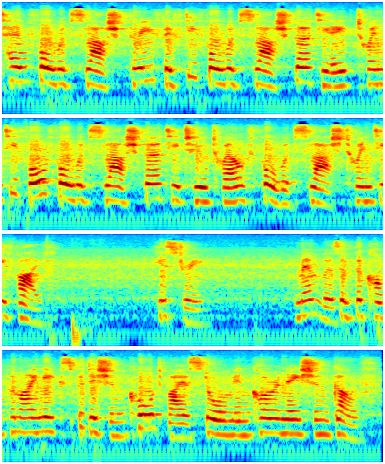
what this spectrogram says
10 forward slash 350 forward slash 38 24 forward slash 32 12 forward slash 25 History members of the Coppermine expedition caught by a storm in Coronation Gulf,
